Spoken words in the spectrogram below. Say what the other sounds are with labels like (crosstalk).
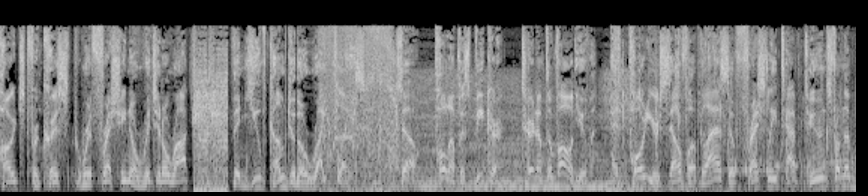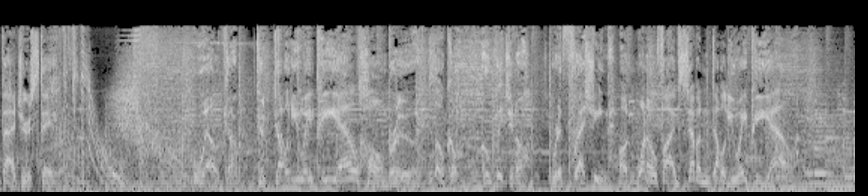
Parched for crisp, refreshing original rock? Then you've come to the right place. So, pull up a speaker, turn up the volume, and pour yourself a glass of freshly tapped tunes from the Badger State. Welcome to WAPL Homebrewed. Local, original, refreshing on 1057 WAPL.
